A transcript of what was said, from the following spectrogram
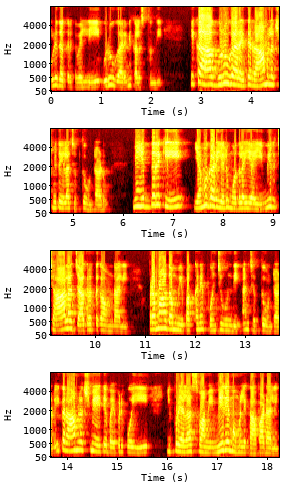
గుడి దగ్గరికి వెళ్ళి గురువు గారిని కలుస్తుంది. ఇక గురువు గారు అయితే రామలక్ష్మితో ఇలా చెప్తూ ఉంటాడు. మీ ఇద్దరికి యమగడియలు మొదలయ్యాయి. మీరు చాలా జాగ్రత్తగా ఉండాలి. ప్రమాదం మీ పక్కనే పొంచి ఉంది అని చెప్తూ ఉంటాడు. ఇక రామలక్ష్మి అయితే భయపడిపోయి ఇప్పుడు ఎలా స్వామి? మీరే మమ్మల్ని కాపాడాలి.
